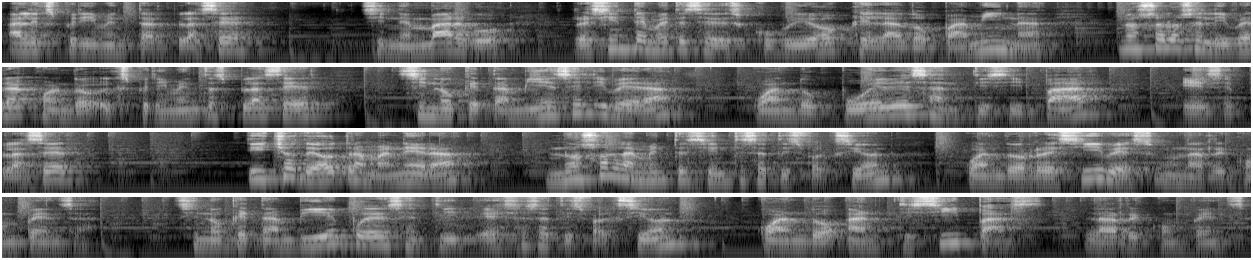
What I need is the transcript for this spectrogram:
al experimentar placer. Sin embargo, recientemente se descubrió que la dopamina no solo se libera cuando experimentas placer, sino que también se libera cuando puedes anticipar ese placer. Dicho de otra manera, no solamente sientes satisfacción cuando recibes una recompensa, sino que también puedes sentir esa satisfacción cuando anticipas la recompensa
